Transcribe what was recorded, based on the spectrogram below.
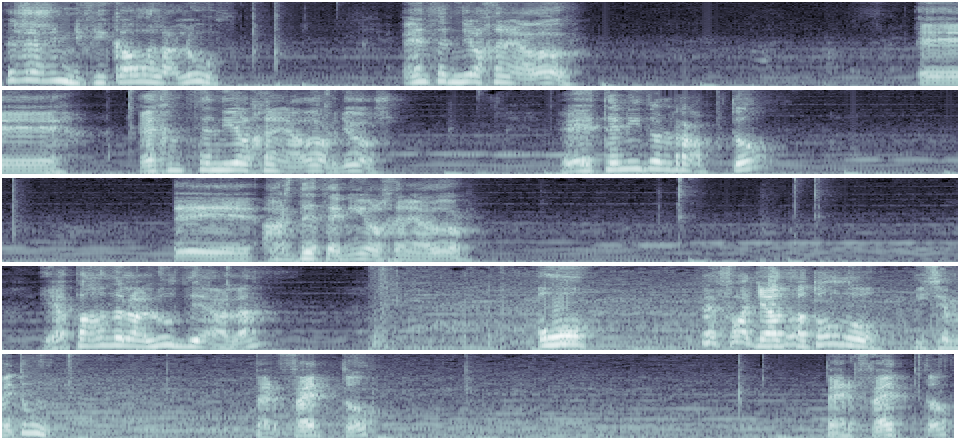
Eso significaba la luz. He encendido el generador. Eh... He encendido el generador, Josh. ¿He tenido el rapto? Eh... Has detenido el generador. ¿He apagado la luz de Alan? ¡Oh! ¡He fallado a todo! Y se mete un... Perfecto. Perfecto.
